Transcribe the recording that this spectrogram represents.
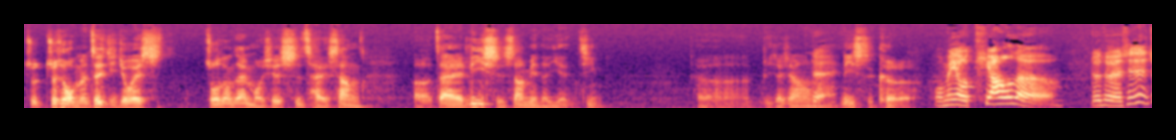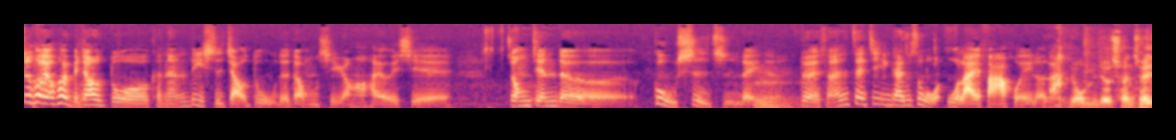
就就是我们这一季就会是着重在某些食材上，呃，在历史上面的演进，呃，比较像对历史课了。我们有挑了，对对，其实就会会比较多可能历史角度的东西，然后还有一些中间的故事之类的。对，反正这季应该就是我我来发挥了啦。就我们就纯粹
